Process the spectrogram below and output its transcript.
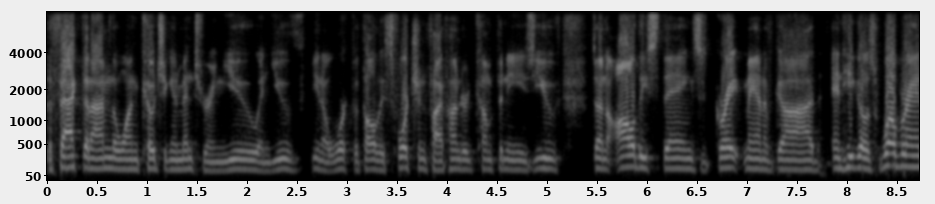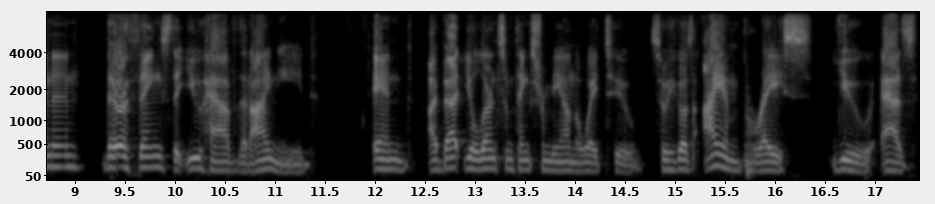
the fact that I'm the one coaching and mentoring you, and you've, you know, worked with all these Fortune 500 companies, you've done all these things, great man of God. And he goes, Well, Brandon, there are things that you have that I need and I bet you'll learn some things from me on the way too. So he goes, I embrace you as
